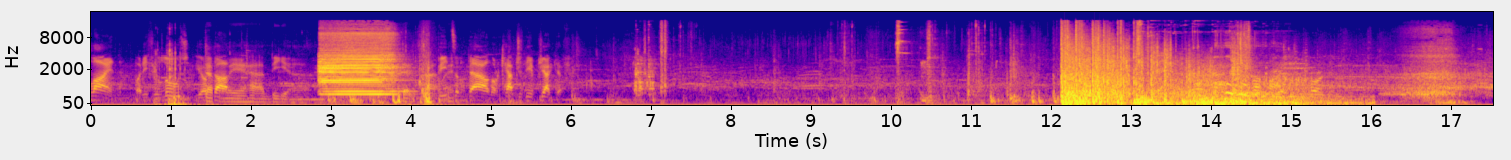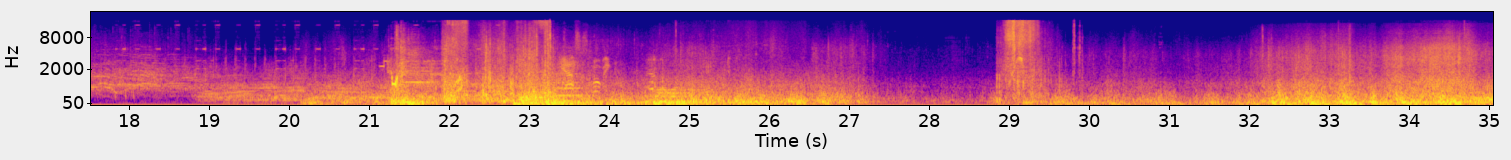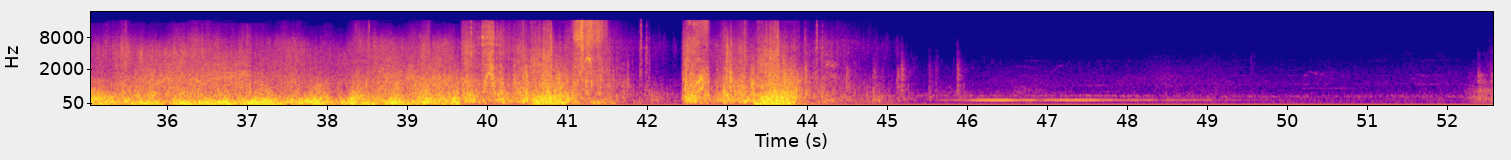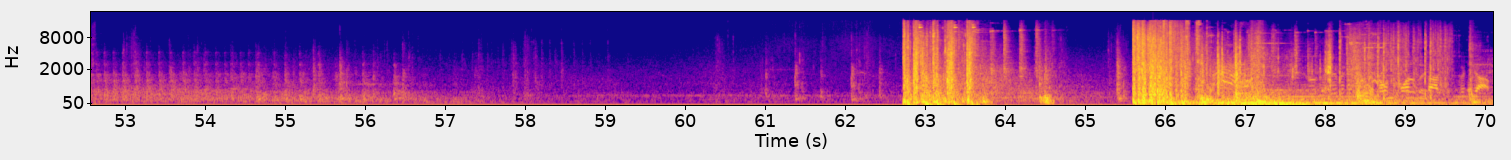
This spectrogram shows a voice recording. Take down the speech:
line, but if you lose, you're Definitely done. had the uh. Beat them down or capture the objective. Wanted target. Good job.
